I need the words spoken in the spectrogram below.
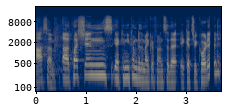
Awesome. Uh, questions? Yeah, can you come to the microphone so that it gets recorded?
